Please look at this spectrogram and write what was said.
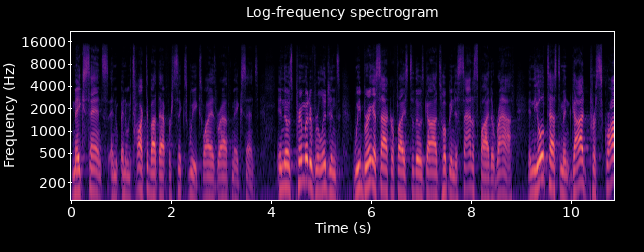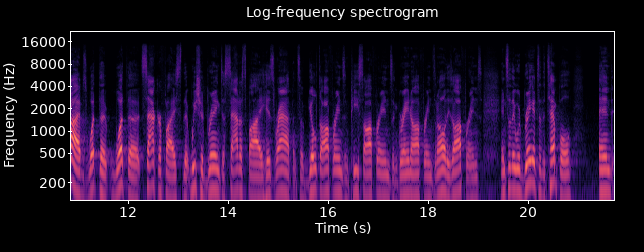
makes sense. And, and we talked about that for six weeks, why his wrath makes sense. In those primitive religions, we bring a sacrifice to those gods hoping to satisfy the wrath. In the Old Testament, God prescribes what the, what the sacrifice that we should bring to satisfy his wrath. And so, guilt offerings and peace offerings and grain offerings and all these offerings. And so, they would bring it to the temple, and,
